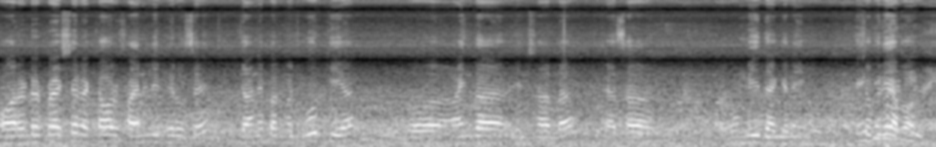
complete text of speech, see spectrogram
اور انڈر پریشر رکھا اور فائنلی پھر اسے جانے پر مجبور کیا۔ تو آئندہ انشاءاللہ ایسا امید ہے کہ نہیں ہوگا۔ شکریہ بہت۔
